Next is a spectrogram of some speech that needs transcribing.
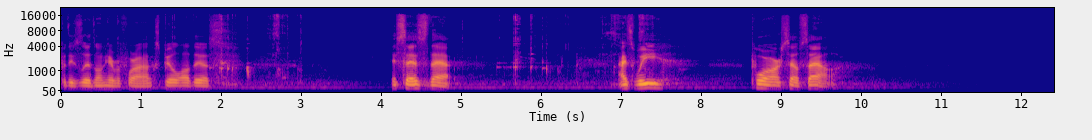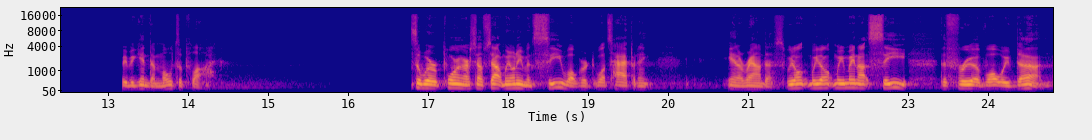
put these lids on here before I spill all this. It says that as we pour ourselves out, we begin to multiply. So we're pouring ourselves out, and we don't even see what we're, what's happening in around us. We don't, we don't, we may not see the fruit of what we've done.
